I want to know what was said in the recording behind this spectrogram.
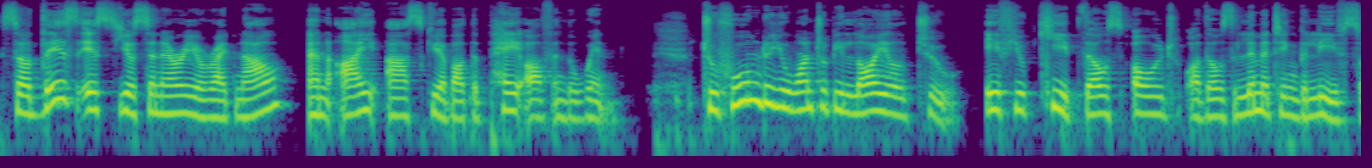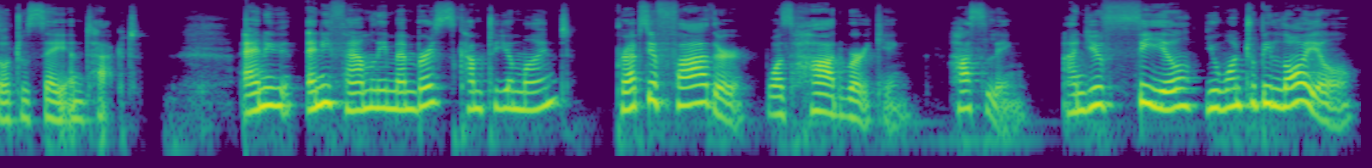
So this is your scenario right now. And I ask you about the payoff and the win. To whom do you want to be loyal to if you keep those old or those limiting beliefs, so to say, intact? Any, any family members come to your mind? Perhaps your father was hardworking, hustling, and you feel you want to be loyal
